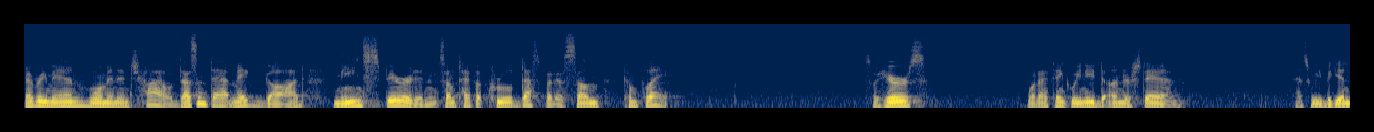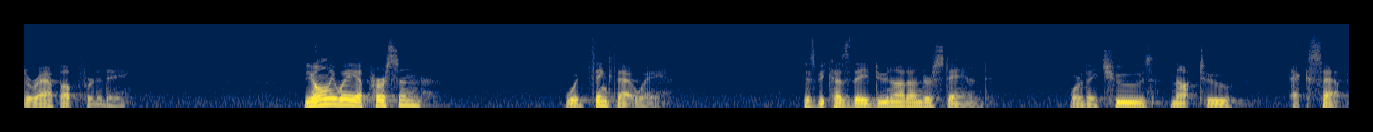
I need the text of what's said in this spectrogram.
every man, woman, and child? Doesn't that make God mean spirited and some type of cruel despot, as some complain? So here's what I think we need to understand as we begin to wrap up for today. The only way a person would think that way is because they do not understand or they choose not to accept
